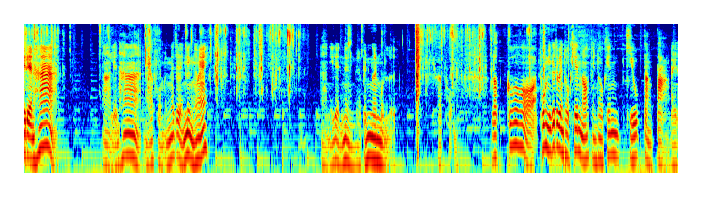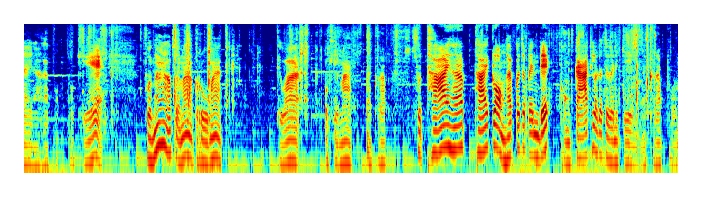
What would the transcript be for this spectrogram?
เหรียญห้าอ่าเหรียญห้านะครับผมอันนี้น่าจะเหรียญหนึ่งใช่ไหมอ่านี่เหรียญหนึ่งเป็นเงินหมดเลยครับผมแล้วก็พวกนี้ก็จะเป็นโทเค็นเนาะเป็นโทเค็นคิวบ์ต่างๆใดๆนะครับผมโอเคสวยมากครับสวยมากรูมาก ถือว่าโอเคมาก นะครับ สุดท้ายครับท้ายกล่องครับก็จะเป็นเด็กของการ์ดที่เราจะเจอในเกมนะครับ ผม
